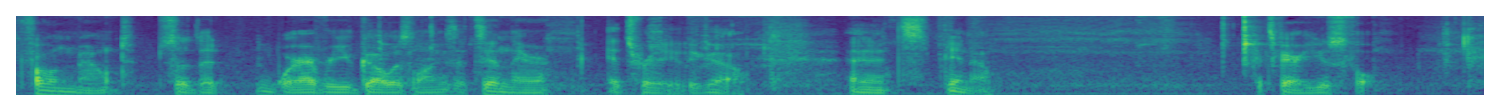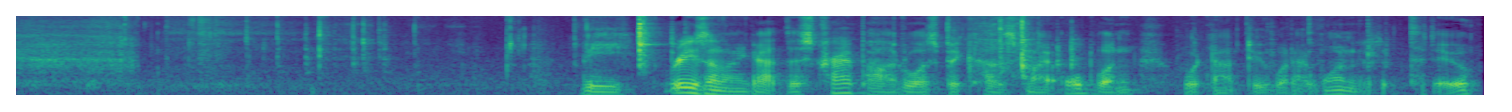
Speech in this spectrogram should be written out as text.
phone mount so that wherever you go, as long as it's in there, it's ready to go. And it's, you know, it's very useful. The reason I got this tripod was because my old one would not do what I wanted it to do,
